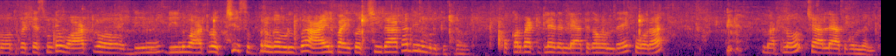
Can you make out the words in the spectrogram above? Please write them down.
మూత పెట్టేసుకుంటే వాటర్ దీని దీని వాటర్ వచ్చి శుభ్రంగా ఉడికిపోయి ఆయిల్ పైకి వచ్చేదాకా దీన్ని ఉడికిద్దాం. కుక్కర్ పెట్టట్లేదండి లేతగా ఉంది కూర. మటను చాలా లేతగా ఉందండి.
